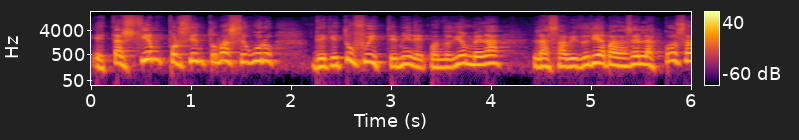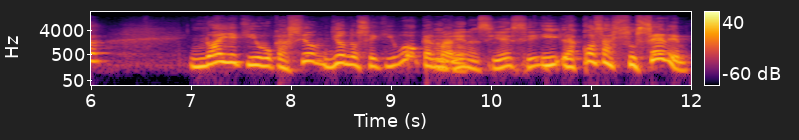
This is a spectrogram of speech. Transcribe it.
estar 100% más seguro de que tú fuiste. Mire, cuando Dios me da la sabiduría para hacer las cosas, no hay equivocación. Dios no se equivoca, hermano. Amén, así es, sí. Y las cosas suceden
